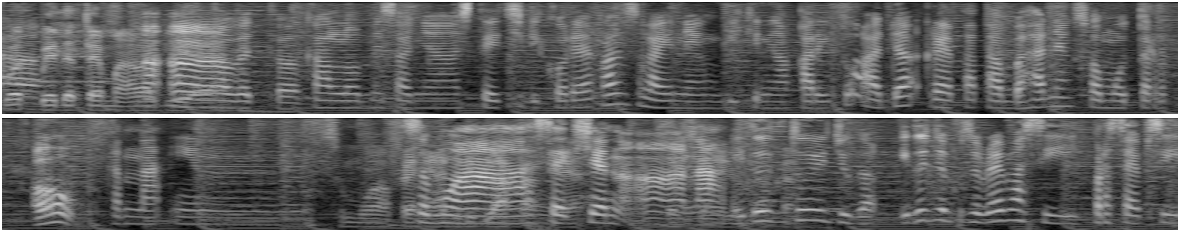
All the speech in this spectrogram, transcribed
buat beda tema lagi Heeh, ya. betul. Kalau misalnya stage di Korea kan selain yang bikin ngakar itu ada kereta tambahan yang suka muter Oh, kenain semua fan di semua belakang ya. section. eh, Section nah di itu tuh juga itu sebenarnya masih persepsi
